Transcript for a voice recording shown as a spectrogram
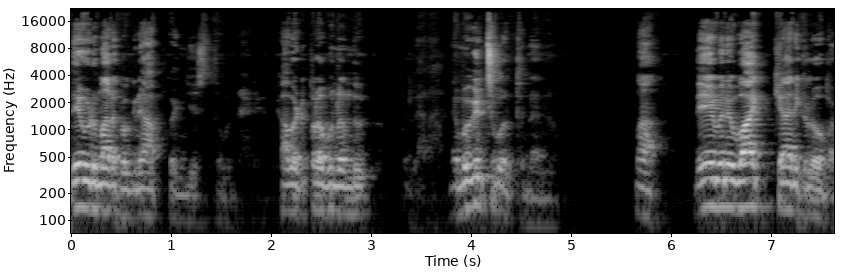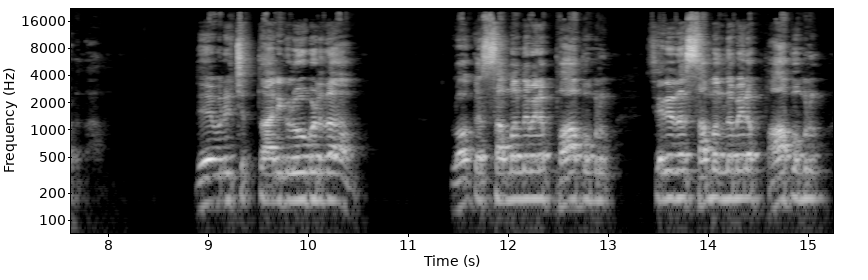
దేవుడు మనకు జ్ఞాపకం చేస్తూ ఉన్నాడు. కాబట్టి ప్రభునందు నేను ముగించబోతున్నాను. మా దేవుని వాక్యానికి లోబడదాం. దేవుని చిత్తానికి లోబడదాం. లోక సంబంధమైన పాపమును శరీర సంబంధమైన పాపమును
